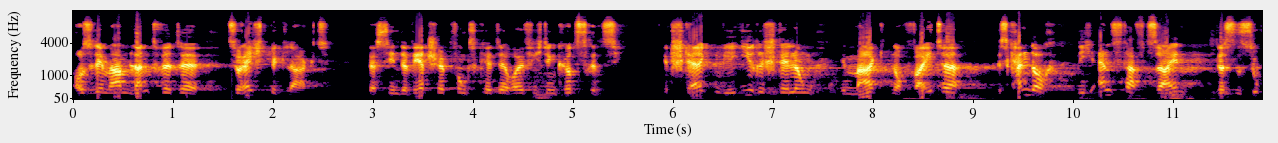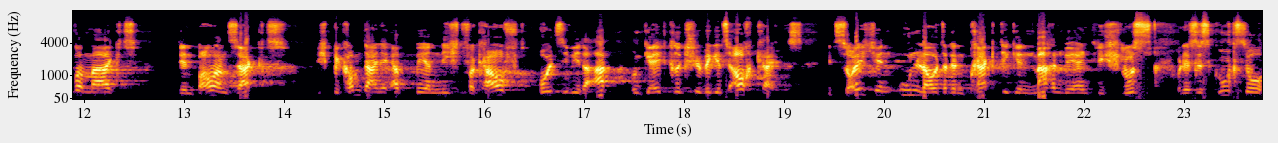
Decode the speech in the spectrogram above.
Außerdem haben Landwirte zu Recht beklagt, dass sie in der Wertschöpfungskette häufig den Kürzeren ziehen. Jetzt stärken wir ihre Stellung im Markt noch weiter. Es kann doch nicht ernsthaft sein, dass ein Supermarkt den Bauern sagt, ich bekomme deine Erdbeeren nicht verkauft, hol sie wieder ab und Geld kriegst du übrigens auch keines. Mit solchen unlauteren Praktiken machen wir endlich Schluss und es ist gut so.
